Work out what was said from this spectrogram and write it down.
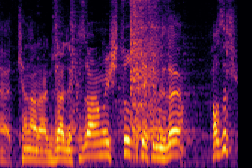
Evet kenarlar güzelce kızarmış. Tuzlu kekimiz de hazır.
